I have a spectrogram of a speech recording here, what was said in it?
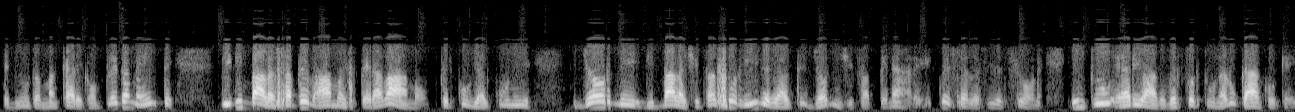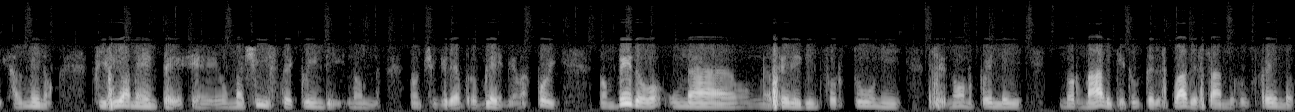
è venuto a mancare completamente. Di Dybala sapevamo e speravamo, per cui alcuni giorni Dybala ci fa sorridere, altri giorni ci fa penare e questa è la situazione. In più è arrivato per fortuna Lukaku che almeno fisicamente è un macista e quindi non, non ci crea problemi, ma poi non vedo una, una serie di infortuni se non quelli normali che tutte le squadre stanno soffrendo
